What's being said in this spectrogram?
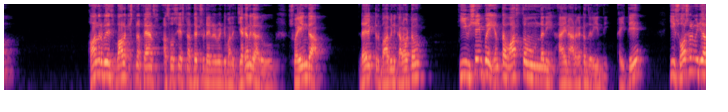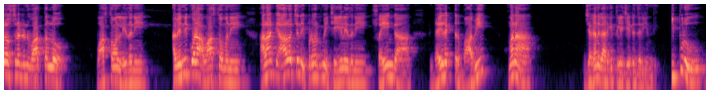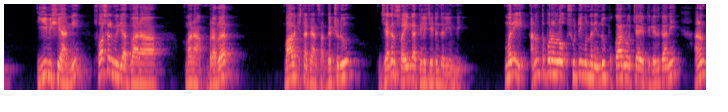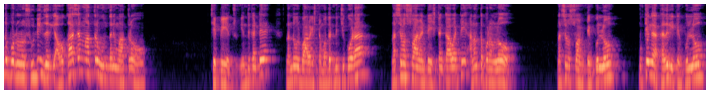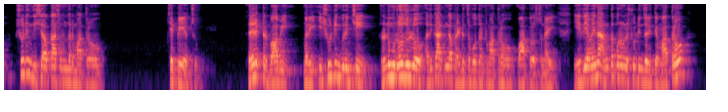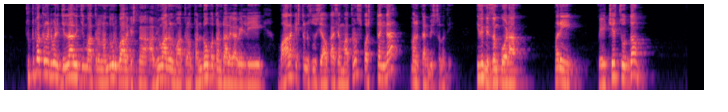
ఆంధ్రప్రదేశ్ బాలకృష్ణ ఫ్యాన్స్ అసోసియేషన్ అధ్యక్షుడైనటువంటి మన జగన్ గారు స్వయంగా డైరెక్టర్ బాబీని కలవటం ఈ విషయంపై ఎంత వాస్తవం ఉందని ఆయన అడగటం జరిగింది. అయితే ఈ సోషల్ మీడియాలో వస్తున్నటువంటి వార్తల్లో వాస్తవం లేదని అవన్నీ కూడా అవాస్తవమని అలాంటి ఆలోచన ఇప్పటివరకు మేము చేయలేదని స్వయంగా డైరెక్టర్ బాబీ మన జగన్ గారికి తెలియజేయడం జరిగింది. ఇప్పుడు ఈ విషయాన్ని సోషల్ మీడియా ద్వారా మన బ్రదర్ బాలకృష్ణ ఫ్యాన్స్ అధ్యక్షుడు జగన్ స్వయంగా తెలియజేయడం జరిగింది. మరి అనంతపురంలో షూటింగ్ ఉందని ఎందుకు పుకార్లు వచ్చాయో తెలియదు కానీ అనంతపురంలో షూటింగ్ జరిగే అవకాశం మాత్రం ఉందని మాత్రం చెప్పేయచ్చు. ఎందుకంటే నందమూరి బాలకృష్ణ మొదటి నుంచి కూడా నరసింహస్వామి అంటే ఇష్టం కాబట్టి అనంతపురంలో నరసింహస్వామి టెంపుల్లో ముఖ్యంగా కదిరి టెంపుల్లో షూటింగ్ తీసే అవకాశం ఉందని మాత్రం చెప్పేయచ్చు. డైరెక్టర్ బాబీ మరి ఈ షూటింగ్ గురించి రెండు మూడు రోజుల్లో అధికారికంగా ప్రకటించబోతున్నట్టు మాత్రం వార్తలు వస్తున్నాయి. ఏది ఏమైనా అనంతపురంలో షూటింగ్ జరిగితే మాత్రం చుట్టుపక్కలటువంటి జిల్లాల నుంచి మాత్రం నందూరి బాలకృష్ణ అభిమానులు మాత్రం తండోపతండాలుగా వెళ్ళి బాలకృష్ణను చూసే అవకాశం మాత్రం స్పష్టంగా మనకు కనిపిస్తున్నది. ఇది నిజం కూడా. మరి వెయిట్ చేసి చూద్దాం.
